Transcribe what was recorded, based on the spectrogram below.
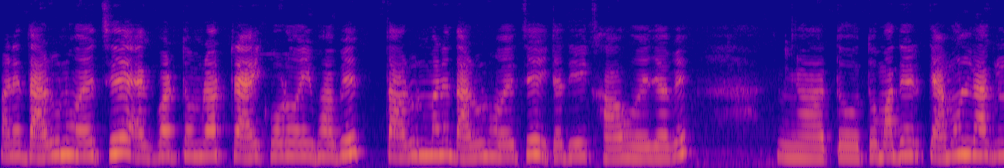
মানে দারুণ হয়েছে। একবার তোমরা ট্রাই করো এইভাবে, দারুণ মানে দারুণ হয়েছে, এটা দিয়েই খাওয়া হয়ে যাবে। তো তোমাদের কেমন লাগল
